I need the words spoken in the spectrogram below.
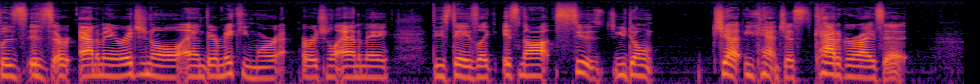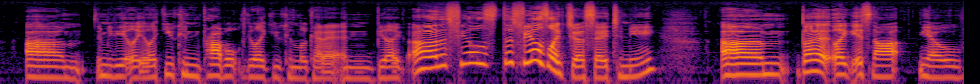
was is a anime original, and they're making more original anime these days. Like it's not su- you don't just you can't just categorize it um immediately like you can probably like you can look at it and be like oh this feels this feels like josei to me. Um but like it's not you know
